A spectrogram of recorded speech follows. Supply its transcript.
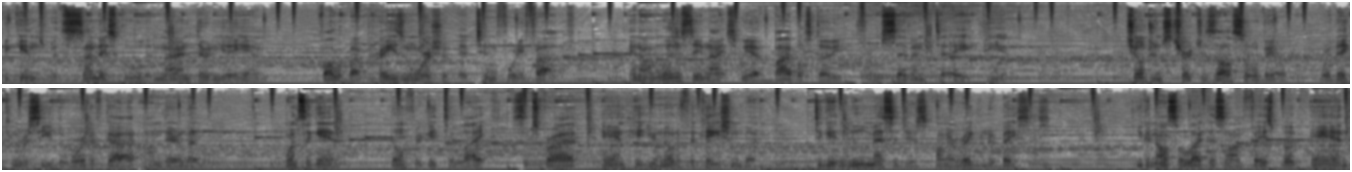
begins with Sunday school at 9:30 a.m., followed by praise and worship at 10:45. And on Wednesday nights we have Bible study from 7 to 8 p.m. Children's Church is also available where they can receive the Word of God on their level. Once again, don't forget to like, subscribe, and hit your notification button to get new messages on a regular basis. You can also like us on Facebook and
